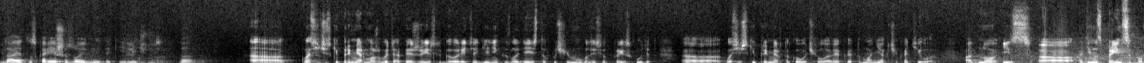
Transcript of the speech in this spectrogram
Да, это скорее шизоидные такие личности. Да. А, Классический пример, может быть, опять же, если говорить о гениях и злодействах, почему вот здесь вот происходит. а, Классический пример такого человека – это маньяк Чикатило. Одно из, а, один из принципов,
